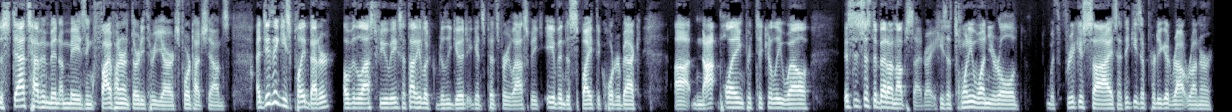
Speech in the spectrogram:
the stats haven't been amazing 533 yards, four touchdowns. I do think he's played better over the last few weeks. I thought he looked really good against Pittsburgh last week, even despite the quarterback uh, not playing particularly well. This is just a bet on upside, right? He's a 21 year old with freakish size. I think he's a pretty good route runner.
